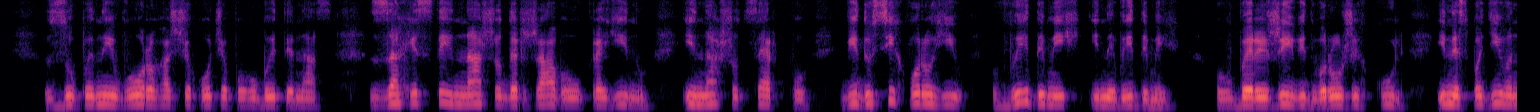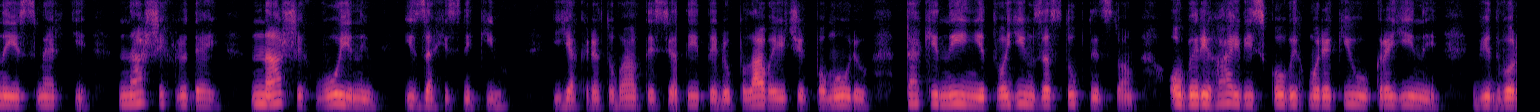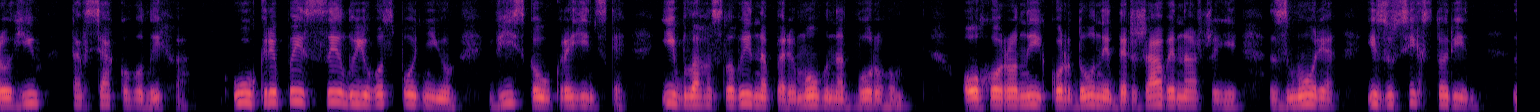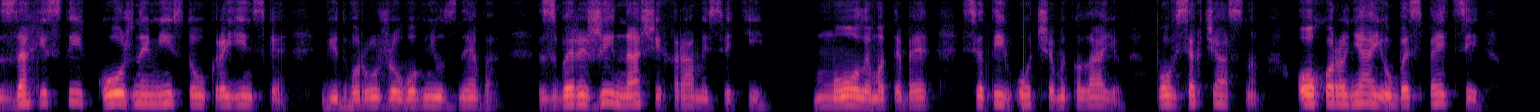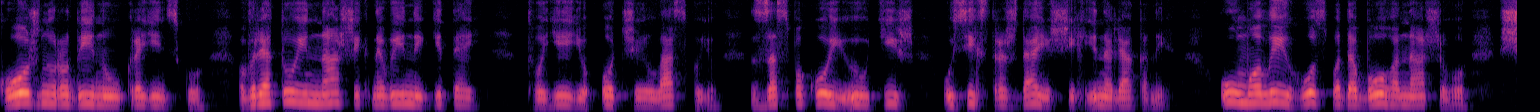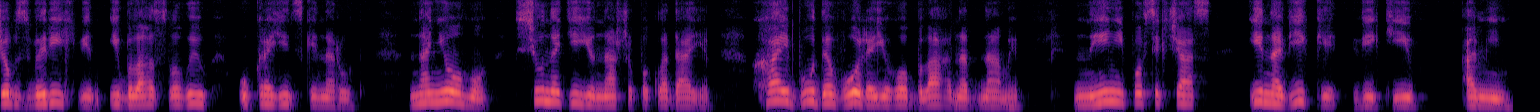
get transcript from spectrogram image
Зупини ворога, що хоче погубити нас, захисти нашу державу, Україну і нашу церкву від усіх ворогів, видимих і невидимих, вбережи від ворожих куль і несподіваної смерті наших людей, наших воїнів і захисників. Як рятував ти святителю, плаваючих по морю, так і нині Твоїм заступництвом оберігай військових моряків України від ворогів та всякого лиха. Укріпи силою Господньою військо українське і благослови на перемогу над ворогом. Охорони кордони держави нашої з моря і з усіх сторін. Захисти кожне місто українське від ворожого вогню з неба, збережи наші храми святі. Молимо тебе, святий Отче Миколаю, повсякчасно охороняй у безпеці кожну родину українську, врятуй наших невинних дітей, Твоєю Отчою ласкою, заспокой і утіш усіх страждаючих і наляканих. Умоли Господа Бога нашого, щоб зберіг Він і благословив український народ. На нього всю надію нашу покладаємо. Хай буде воля Його блага над нами, нині повсякчас і на віки віків. Амінь.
